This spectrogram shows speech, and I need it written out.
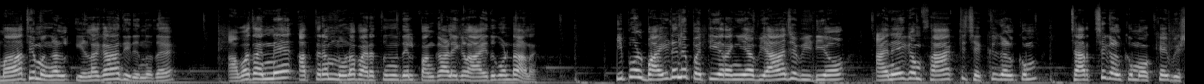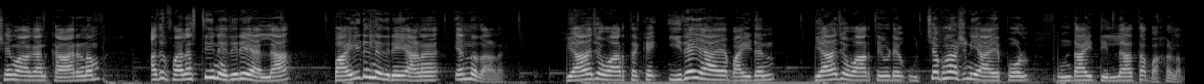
മാധ്യമങ്ങൾ ഇളകാതിരുന്നത് അവ തന്നെ അത്തരം നുണ പരത്തുന്നതിൽ പങ്കാളികളായതുകൊണ്ടാണ്. ഇപ്പോൾ ബൈഡനെ പറ്റി ഇറങ്ങിയ വ്യാജ വീഡിയോ അനേകം ഫാക്ട് ചെക്കുകൾക്കും ചർച്ചകൾക്കുമൊക്കെ വിഷയമാകാൻ കാരണം അത് ഫലസ്തീനെതിരെയല്ല ബൈഡനെതിരെയാണ് എന്നതാണ്. വ്യാജ വാർത്തയ്ക്ക് ഇരയായ ബൈഡൻ വ്യാജ വാർത്തയുടെ ഉച്ചഭാഷിണിയായപ്പോൾ ഉണ്ടായിട്ടില്ലാത്ത ബഹളം.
